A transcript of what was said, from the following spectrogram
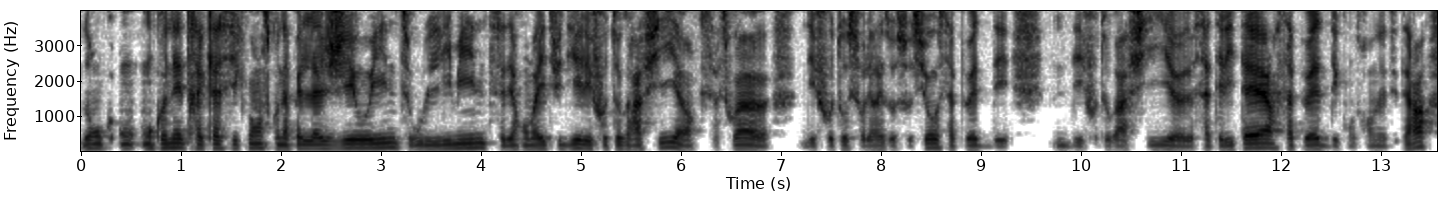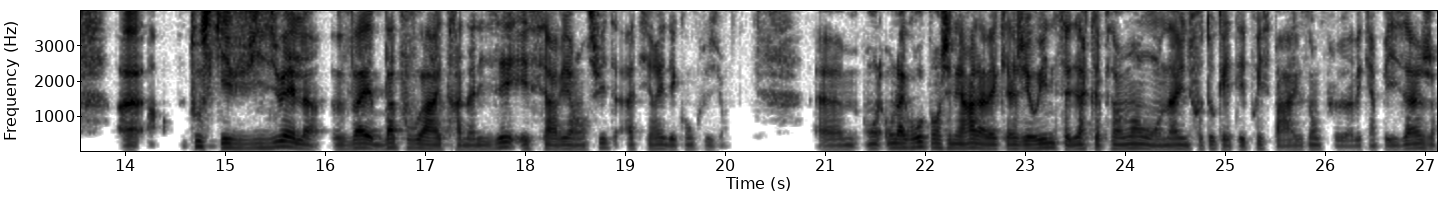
Donc, on, on, connaît très classiquement ce qu'on appelle la géoint ou l'imint, c'est-à-dire qu'on va étudier les photographies, alors que ça soit euh, des photos sur les réseaux sociaux, ça peut être des, photographies euh, satellitaires, ça peut être des rendus, etc. Euh, tout ce qui est visuel va pouvoir être analysé et servir ensuite à tirer des conclusions. Euh, on, la groupe en général avec la géoïne, c'est-à-dire qu'à partir du moment où on a une photo qui a été prise par exemple avec un paysage,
